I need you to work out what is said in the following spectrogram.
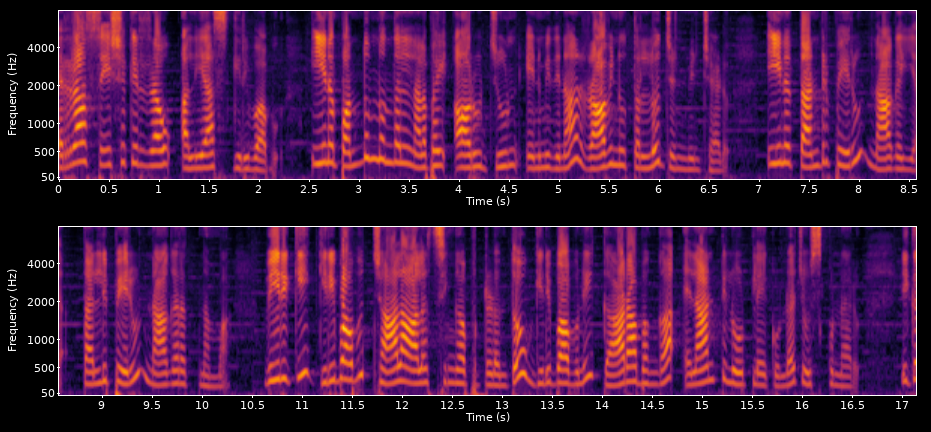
ఎర్రా శేషగిరిరావు అలియాస్ గిరిబాబు. ఈయన పంతొమ్మిది వందల నలభై ఆరు జూన్ ఎనిమిదిన రావినూతల్లో జన్మించాడు. ఈయన తండ్రి పేరు నాగయ్య తల్లి పేరు నాగరత్నమ్మ. వీరికి గిరిబాబు చాలా ఆలస్యంగా పుట్టడంతో గిరిబాబుని గారాభంగా ఎలాంటి లోటు లేకుండా చూసుకున్నారు. ఇక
